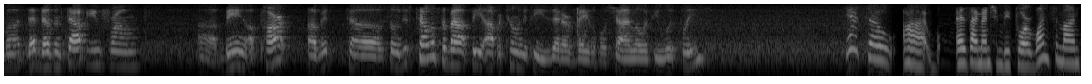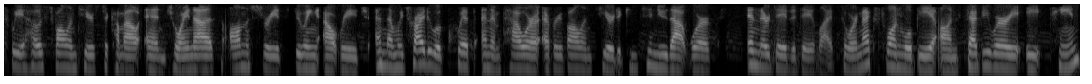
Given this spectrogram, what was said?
but that doesn't stop you from uh, being a part of it. Uh, so just tell us about the opportunities that are available, Shiloh, if you would, please. Yeah, so uh, as I mentioned before, once a month we host volunteers to come out and join us on the streets doing outreach, and then we try to equip and empower every volunteer to continue that work in their day-to-day lives. So our next one will be on February 18th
